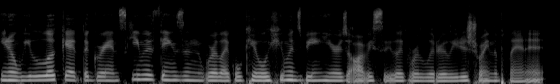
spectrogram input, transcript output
you know, we look at the grand scheme of things and we're like, okay, well, humans being here is obviously like we're literally destroying the planet.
